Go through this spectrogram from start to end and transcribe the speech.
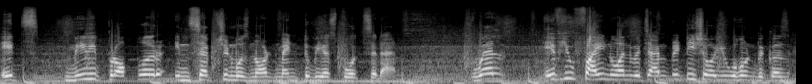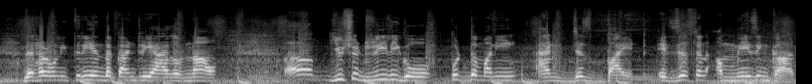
it's maybe proper inception was not meant to be a sports sedan. Well, if you find one, which I'm pretty sure you won't because there are only three in the country as of now, uh, you should really go put the money and just buy it. It's just an amazing car.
